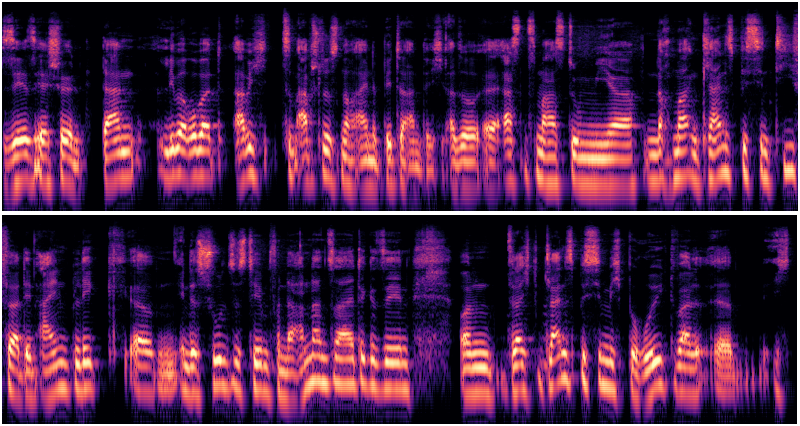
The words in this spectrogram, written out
sehr, sehr schön. Dann, lieber Robert, habe ich zum Abschluss noch eine Bitte an dich. Also äh, erstens mal hast du mir noch mal ein kleines bisschen tiefer den Einblick ähm, in das Schulsystem von der anderen Seite gesehen und vielleicht ein kleines bisschen mich beruhigt, weil äh, ich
